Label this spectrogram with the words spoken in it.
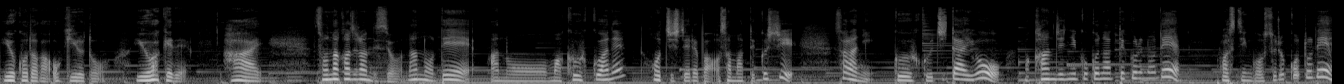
いうことが起きるというわけで。はい。そんな感じなんですよなので、あのー、まあ、空腹はね放置していれば収まっていくしさらに空腹自体を感じにくくなってくるのでファスティングをすることで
